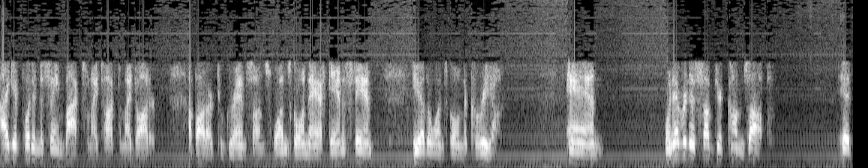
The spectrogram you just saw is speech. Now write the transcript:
I get put in the same box when I talk to my daughter. about our two grandsons. One's going to Afghanistan, the other one's going to Korea. And whenever this subject comes up, it's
